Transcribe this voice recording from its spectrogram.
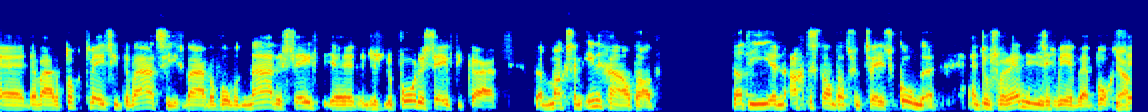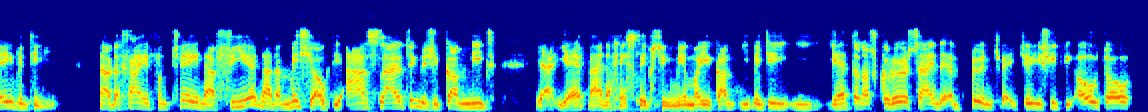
Uh, er waren toch twee situaties waar bijvoorbeeld na de safety, uh, dus voor de safety car, dat Max hem ingehaald had, dat hij een achterstand had van twee seconden. En toen verremde hij zich weer bij bocht ja. 17. Nou, dan ga je van 2 naar 4. Nou, dan mis je ook die aansluiting. Dus je kan niet. Ja, je hebt bijna geen slipstream meer. Maar je, kan, weet je, je hebt dan als coureur zijnde een punt. Weet je. je ziet die auto,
